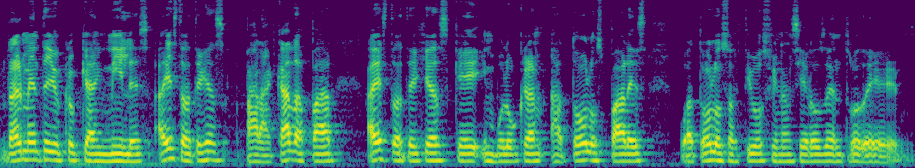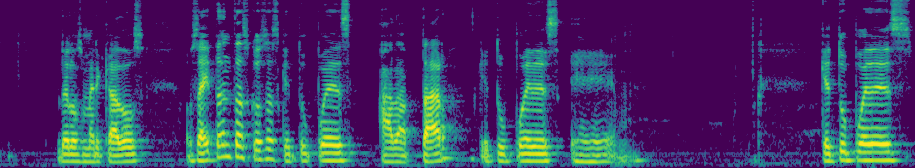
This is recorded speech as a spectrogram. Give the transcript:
Realmente yo creo que hay miles. Hay estrategias para cada par. Hay estrategias que involucran a todos los pares o a todos los activos financieros dentro de, de los mercados. O sea, hay tantas cosas que tú puedes adaptar, que tú puedes... Eh, que tú puedes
